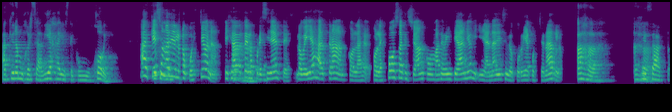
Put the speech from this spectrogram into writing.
a que una mujer sea vieja y esté con un joven. Ah, es que eso Eso nadie lo cuestiona. Fíjate Ajá. los presidentes. Lo veías a Trump con la, con la esposa, que se llevan como más de 20 años y a nadie se le ocurría cuestionarlo. Ajá. Ajá. Exacto,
